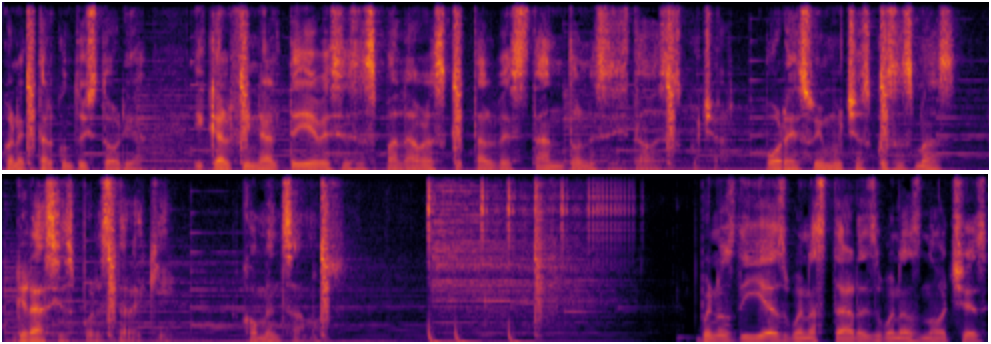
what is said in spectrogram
conectar con tu historia y que al final te lleves esas palabras que tal vez tanto necesitabas escuchar. Por eso y muchas cosas más, gracias por estar aquí. Comenzamos. Buenos días, buenas tardes, buenas noches,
